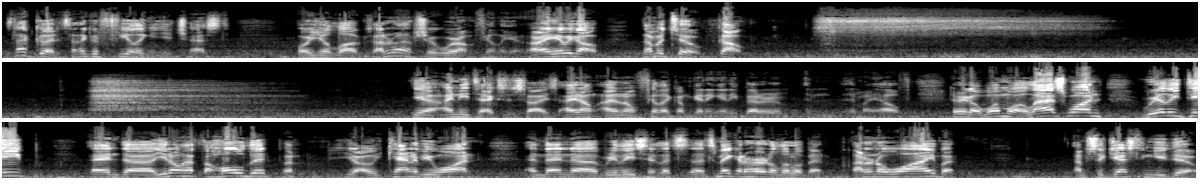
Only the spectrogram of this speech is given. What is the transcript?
It's not good. It's not a good feeling in your chest or your lungs. I don't know. I'm sure where I'm feeling it. All right, here we go. Number two, go. Yeah, I need to exercise. I don't. I don't feel like I'm getting any better in, in my health. Here we go. One more. Last one. Really deep, and uh, you don't have to hold it, but you know you can if you want, and then uh, release it. Let's let's make it hurt a little bit. I don't know why, but I'm suggesting you do.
